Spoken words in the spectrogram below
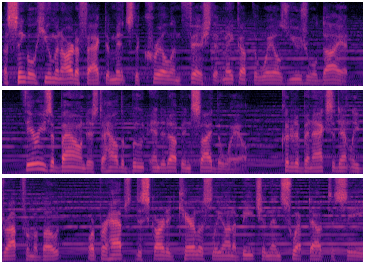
a single human artifact amidst the krill and fish that make up the whale's usual diet. Theories abound as to how the boot ended up inside the whale. Could it have been accidentally dropped from a boat, or perhaps discarded carelessly on a beach and then swept out to sea?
